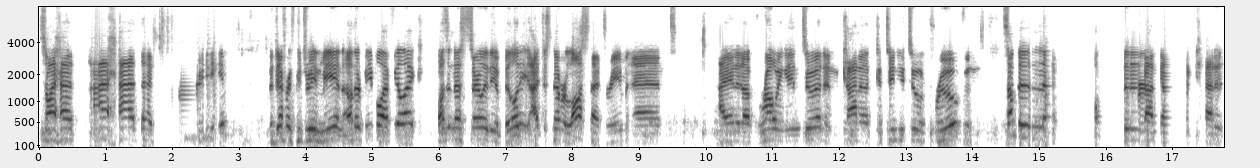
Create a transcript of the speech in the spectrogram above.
so I had I had that dream. The difference between me and other people, I feel like, wasn't necessarily the ability. I just never lost that dream, and I ended up growing into it and kind of continued to improve. And something that had it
